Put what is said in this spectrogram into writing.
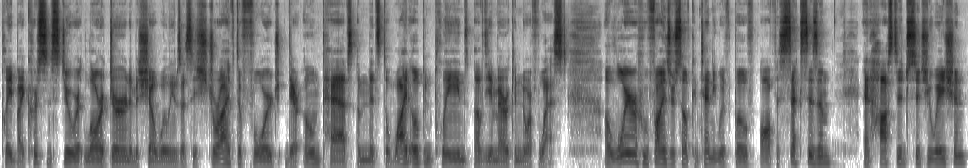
played by Kristen Stewart, Laura Dern, and Michelle Williams, as they strive to forge their own paths amidst the wide open plains of the American Northwest. A lawyer who finds herself contending with both office sexism and hostage situation,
